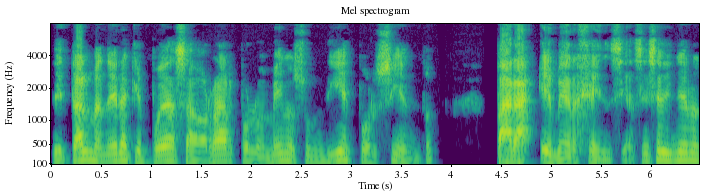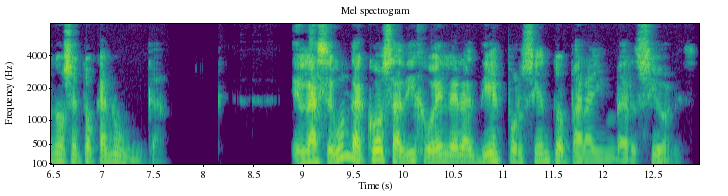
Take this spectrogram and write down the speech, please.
de tal manera que puedas ahorrar por lo menos un 10% para emergencias. Ese dinero no se toca nunca. En la segunda cosa, dijo él, era el 10% para inversiones.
